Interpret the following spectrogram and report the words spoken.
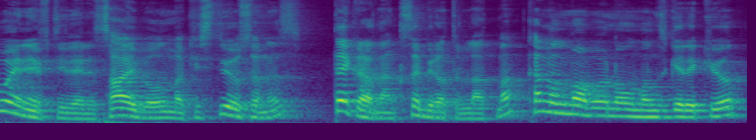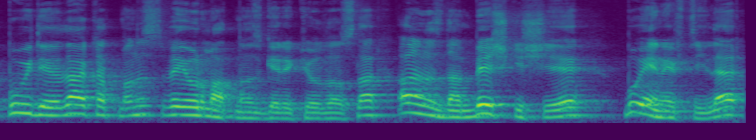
Bu NFT'lerin sahibi olmak istiyorsanız Tekrardan kısa bir hatırlatma. Kanalıma abone olmanız gerekiyor. Bu videoya like atmanız ve yorum atmanız gerekiyor dostlar. Aranızdan 5 kişiye bu NFT'ler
